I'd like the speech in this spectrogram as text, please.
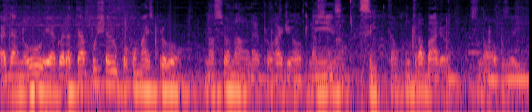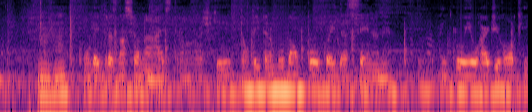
Ardanu, e agora tá puxando um pouco mais pro nacional, né? Pro hard rock nacional. Isso. Sim. Então com trabalhos novos aí, Uhum. com letras nacionais. Então acho que estão tentando mudar um pouco aí da cena, né? Incluir o hard rock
